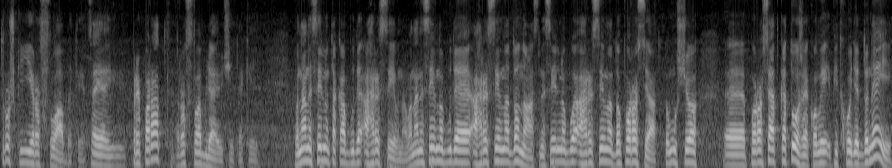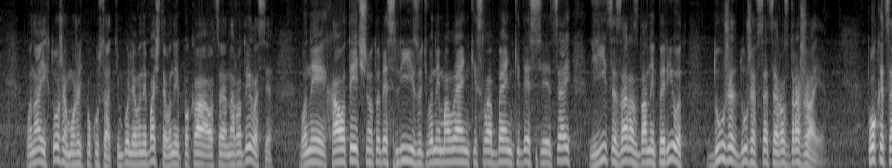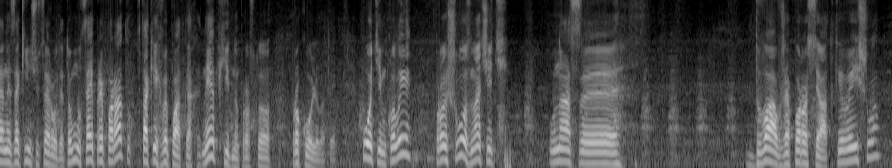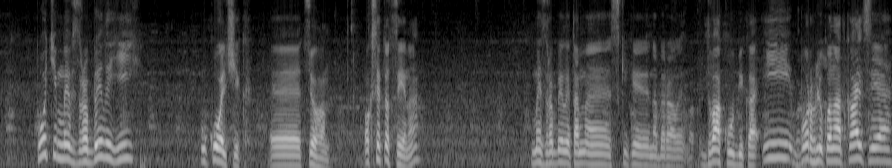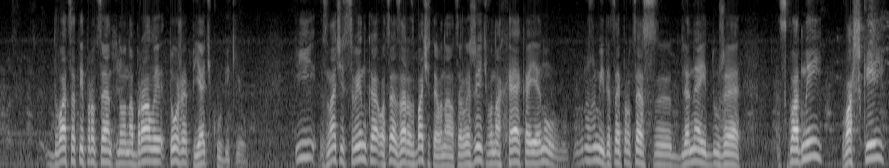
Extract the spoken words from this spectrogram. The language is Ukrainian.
трошки її розслабити. Це препарат розслабляючий такий. Вона не сильно така буде агресивна. Вона не сильно буде агресивна до нас, не сильно буде агресивна до поросят. Тому що е, поросятка теж, коли підходять до неї, вона їх теж може покусати. Тим більше вони, бачите, вони поки оце народилися, вони хаотично то десь лізуть, вони маленькі, слабенькі, десь е, цей. Її це зараз в даний період дуже-дуже все це роздражає поки це не закінчуються роди. Тому цей препарат в таких випадках необхідно просто проколювати. Потім, коли пройшло, значить, у нас е, два вже поросятки вийшло. Потім ми зробили їй укольчик е, цього окситоцина. Ми зробили там е, скільки набирали? Два кубіка. І борглюконат кальція 20% набрали теж 5 кубіків. І, значить, свинка, оце зараз бачите, вона оце лежить, вона хекає. Ну, розумієте, цей процес е, для неї дуже складний, важкий,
